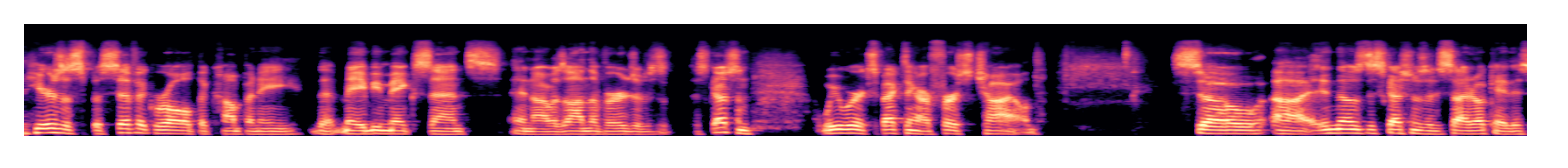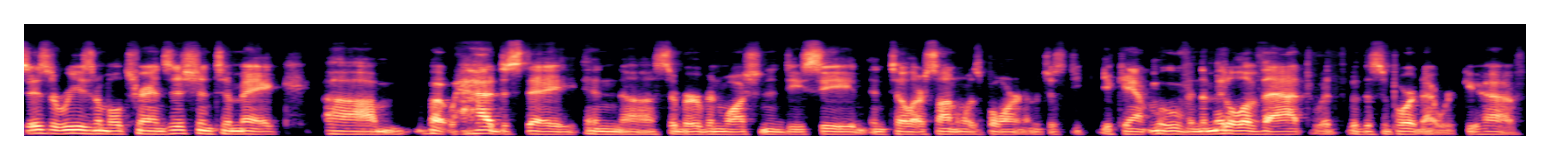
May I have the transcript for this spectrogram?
here's a specific role at the company that maybe makes sense and i was on the verge of discussion we were expecting our first child so uh, in those discussions, I decided, okay, this is a reasonable transition to make, um, but had to stay in uh, suburban Washington D.C. until our son was born. I mean, just you, you, can't move in the middle of that with with the support network you have.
